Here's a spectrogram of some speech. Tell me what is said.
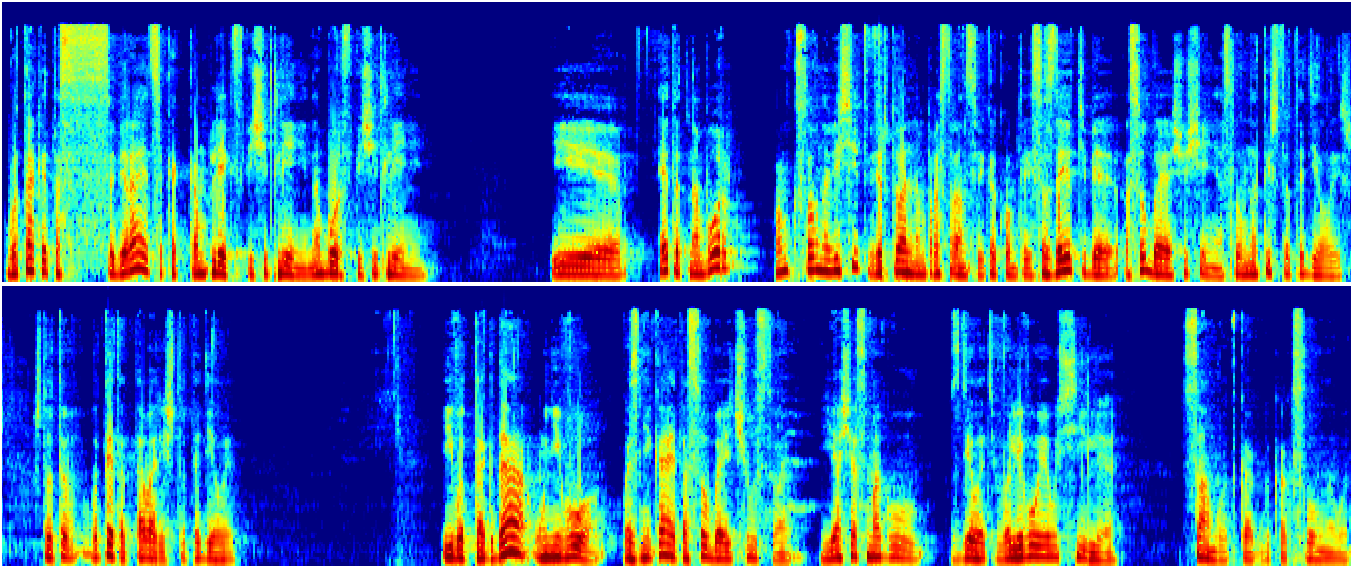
Вот так это собирается, как комплект впечатлений, набор впечатлений. И этот набор он словно висит в виртуальном пространстве каком-то и создает тебе особое ощущение, словно ты что-то делаешь, что-то вот этот товарищ что-то делает. И вот тогда у него возникает особое чувство. Я сейчас могу сделать волевое усилие, сам вот как бы, как словно вот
